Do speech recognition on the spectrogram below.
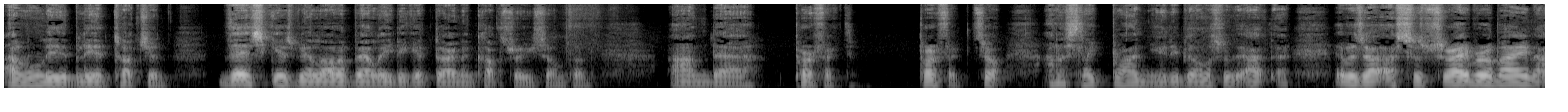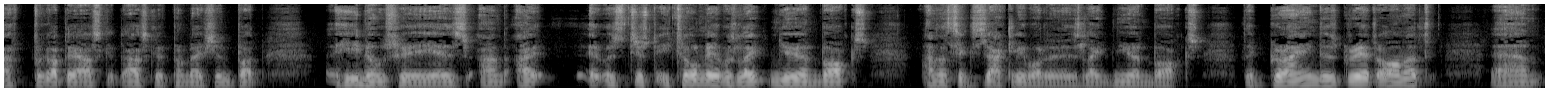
I'm only the blade touching. This gives me a lot of belly to get down and cut through something. And uh, perfect perfect. So, and it's like brand new, to be honest with you. I, it was a, a, subscriber of mine. I forgot to ask it ask his permission, but he knows who he is. And I, it was just, he told me it was like new in box. And it's exactly what it is, like new in box. The grind is great on it. Um,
